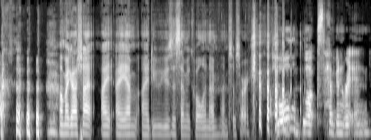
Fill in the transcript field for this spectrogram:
oh my gosh, I, I, I am I do use a semicolon. I'm I'm so sorry. Whole books have been written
